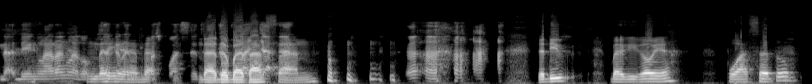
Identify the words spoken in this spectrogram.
nggak ada yang larang lah kalau misalkan iya, nanti pas puasa nggak ada kan. batasan. Jadi bagi kau ya, puasa tuh Hmm.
